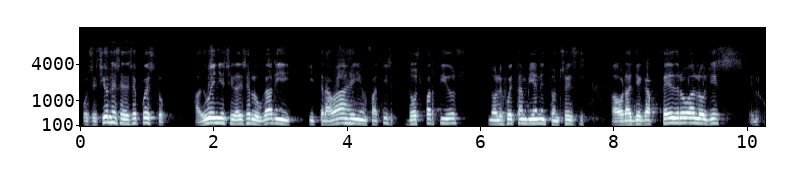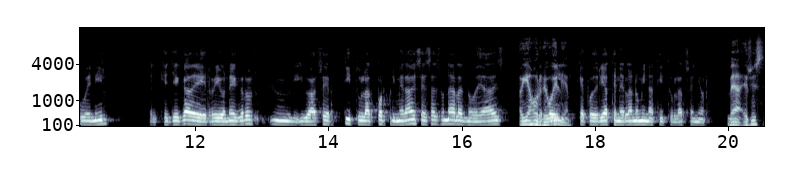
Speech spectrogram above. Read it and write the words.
posesiones de ese puesto, adueñese de ese lugar y, y trabaje y enfatice. Dos partidos no le fue tan bien, entonces ahora llega Pedro Aloyes, el juvenil, el que llega de Río Negro mm, y va a ser titular por primera vez. Esa es una de las novedades Jorge que, William. que podría tener la nómina titular, señor. Vea, eso es,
